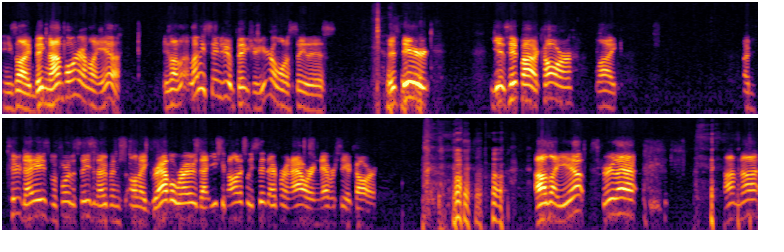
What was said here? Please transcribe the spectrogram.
He's like, "Big nine pointer?" I'm like, "Yeah." He's like, "Let- "Let me send you a picture. You're gonna want to see this. This deer gets hit by a car like." Uh, two days before the season opens on a gravel road that you could honestly sit there for an hour and never see a car. I was like, "Yep, screw that. I'm not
